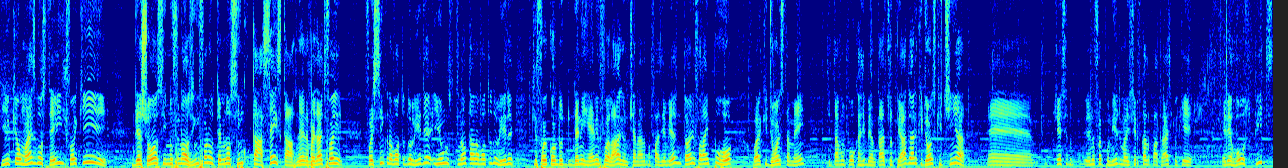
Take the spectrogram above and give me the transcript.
E o que eu mais gostei foi que deixou assim no finalzinho foram terminou cinco carros, seis carros, né? Na verdade foi foi cinco na volta do líder e um que não estava na volta do líder, que foi quando o Danny Henry foi lá, que não tinha nada para fazer mesmo, então ele foi lá e empurrou O Eric Jones também, que estava um pouco arrebentado, estrupiado. O Eric Jones que tinha. É, tinha sido. Ele não foi punido, mas tinha ficado para trás porque ele errou os pits.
